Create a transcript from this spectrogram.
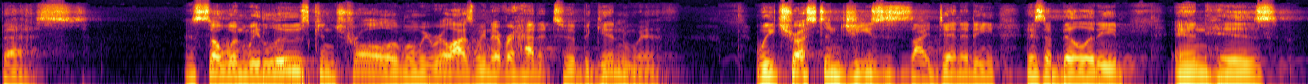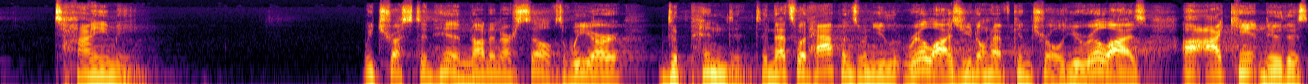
best. And so when we lose control, when we realize we never had it to begin with, we trust in Jesus' identity, his ability, and his timing. We trust in Him, not in ourselves. We are dependent. And that's what happens when you realize you don't have control. You realize, I, I, can't do this.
